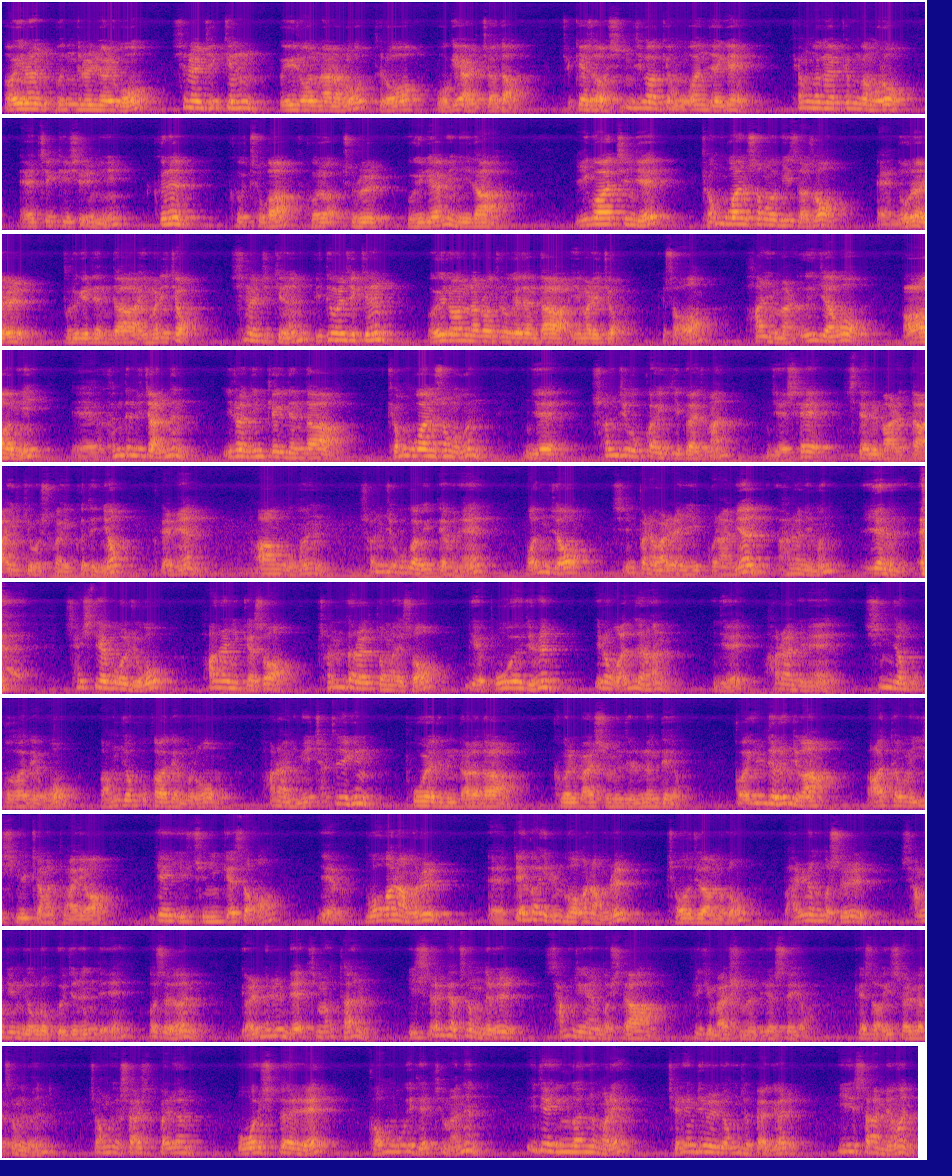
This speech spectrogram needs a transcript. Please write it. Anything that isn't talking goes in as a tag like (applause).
너희는 문들을 열고 신을 지키는 의로운 나라로 들어오게 할지어다. 주께서 심지가 견고한 자에게 평강의 평강으로 애 지키시리니 그는 그 주가 그 주를 의리함이니이다. 이와 같이 이제 견고한 성읍이 있어서 예, 노래를 부르게 된다 이 말이죠. 신을 지키는 믿음을 지키는 의로운 나라로 들어오게 된다 이 말이죠. 그래서 하나님만 의지하고 마음이 예, 흔들리지 않는 이런 인격이 된다. 견고한 성읍은 이제 선지국가이기도 하지만 이제 새 시대를 말했다 이렇게 볼 수가 있거든요. 그러면 한국은 선지국가이기 때문에 먼저 심판의 관련이 있고 나면 하나님은 이제는 (clears throat) 새 시대의 복을 주고 하나님께서 천달을 통해서 이제 보여주는 이런 완전한 이제 하나님의 신정 국가가 되고 왕정 국가가 되므로 하나님이 절대적인 보호해주는 나라다. 그걸 말씀을 드렸는데요. 그 일들은 제가 마태복음 21장을 통하여 이제 예수님께서 이제 무화과 나무를 예, 때가 이른 무화과 나무를 저주함으로 마른 것을 상징적으로 보여주는데 그것은 열매를 맺지 못한 이스라엘 백성들을 상징하는 것이다. 그렇게 말씀을 드렸어요. 그래서 이스라엘 백성들은 1948년 5월 10일에 건국이 됐지만은 이제 인간 동안에 제림들을 용접하게 할 이 사명은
